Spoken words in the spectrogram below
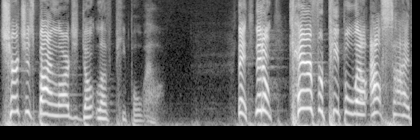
churches by and large don't love people well. They, they don't care for people well outside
